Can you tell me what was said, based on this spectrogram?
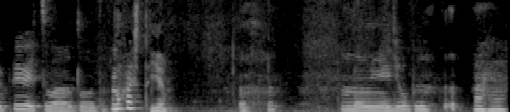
Ой, привіт, Марадона. Ну, хай что я. Она меня любит. Ага.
